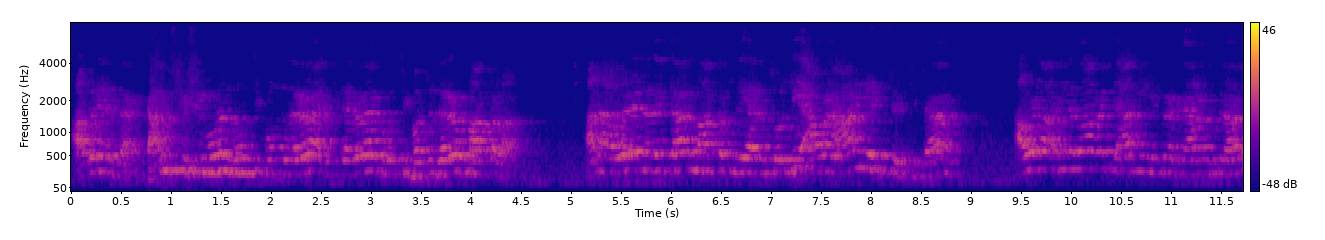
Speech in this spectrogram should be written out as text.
அவரே இருந்தார் கான்ஸ்டியூஷன் கூட நூத்தி மூணு தடவை அஞ்சு தடவை நூத்தி பத்து தடவை மாற்றலாம் ஆனா அவரே நினைத்தால் மாற்ற முடியாதுன்னு சொல்லி அவளை ஆணி அடிச்சு வச்சுட்டான் அவளை அதிகமாக ஜாதி இருக்கிற காரணத்தினால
